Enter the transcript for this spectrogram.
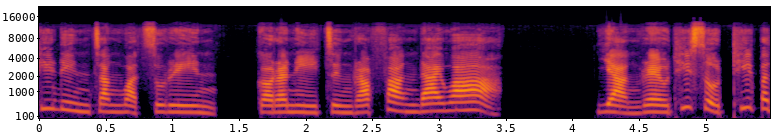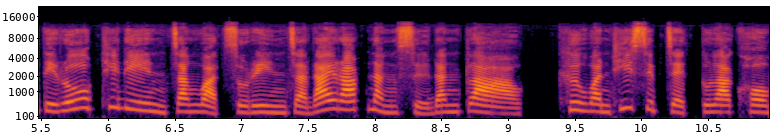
ที่ดินจังหวัดสุรินทร์กรณีจึงรับฟังได้ว่า อย่างเร็วที่สุดที่ปฏิรูปที่ดินจังหวัดสุรินทร์จะได้รับหนังสือดังกล่าว คือวันที่ 17 ตุลาคม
